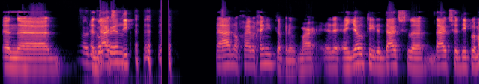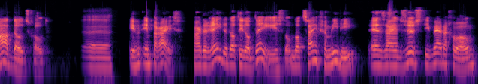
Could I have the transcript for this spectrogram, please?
een, eh, oh, een Duitse diep... nou, nog we hebben geen niet genoemd, maar de- een Jood die de Duitse, Duitse diplomaat doodschoot Eh, in, in Parijs. Maar de reden dat hij dat deed is omdat zijn familie en zijn zus die werden gewoon...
